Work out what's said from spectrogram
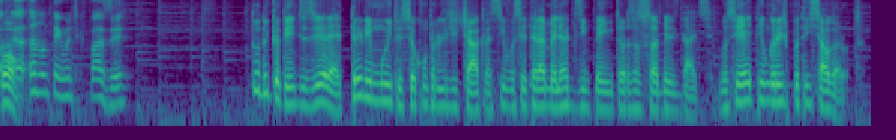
Bom, eu, eu não tenho muito o que fazer. Tudo que eu tenho a dizer é, treine muito seu controle de chakra, assim você terá melhor desempenho em todas as suas habilidades. Você tem um grande potencial, garoto.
